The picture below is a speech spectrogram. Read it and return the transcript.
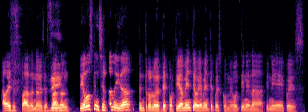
A veces pasan, a veces Sí. pasan. Digamos que en cierta medida, dentro de lo de deportivamente, obviamente, pues Conmebol tiene la, tiene pues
